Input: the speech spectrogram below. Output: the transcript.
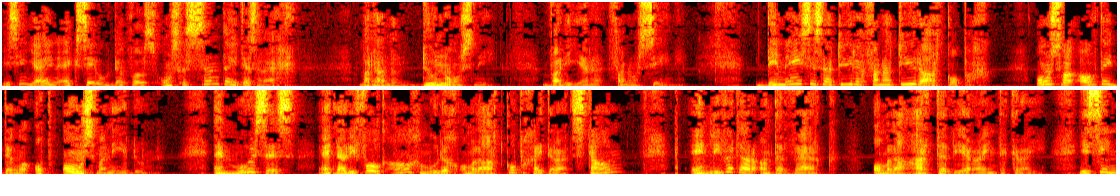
Jy sien jy en ek sê ook dikwels ons gesindheid is reg, maar dan doen ons nie wat die Here van ons sê nie. Die mens is natuurlik van nature hardkoppig. Ons wil altyd dinge op ons manier doen. En Moses het nou die volk aangemoedig om hulle hardkoppigheid te laat staan en liewer daaraan te werk om hulle harte weer rein te kry. Jy sien,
